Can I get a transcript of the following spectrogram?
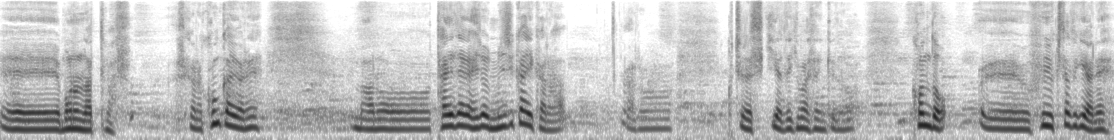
えー、ものになってます。ですから今回はね、まあ、あの滞在が非常に短いからあのこちらスキーはできませんけど今度えー、冬来た時はね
